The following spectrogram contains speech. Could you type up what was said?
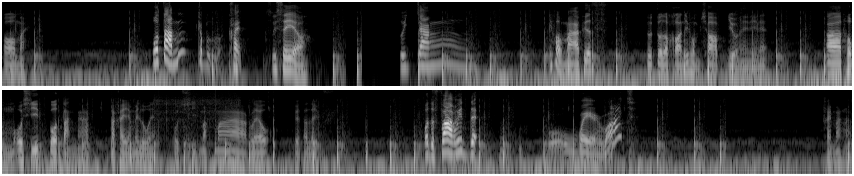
โอ้ไม่ โอตันกับใครซุยเซ่เหรอซุยจังที่ผมมาเพื่อดูตัวละครที่ผมชอบอยู่ในนี้เนี่ยอ่อผมโอชิโบตันนะครับ ถ้าใครยังไม่รู้เนี่ยโอชิมากๆแล้วเกิดอะไร What the fuck with the Where what ใครมั่งอะ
